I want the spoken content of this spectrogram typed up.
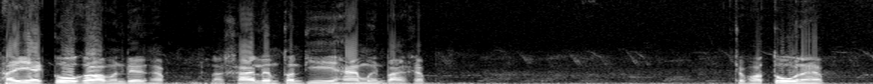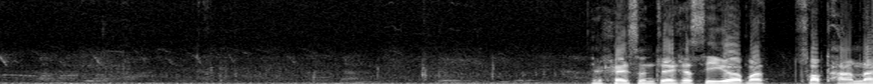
ถ้าแยกตู้ก็เหมือนเดิมครับ ราคาเริ่มต้นที่ห้าหมื่นบาทครับ เฉพาะตู้นะครับถ้าใครสนใจคัสซีก็มาสอบถามได้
